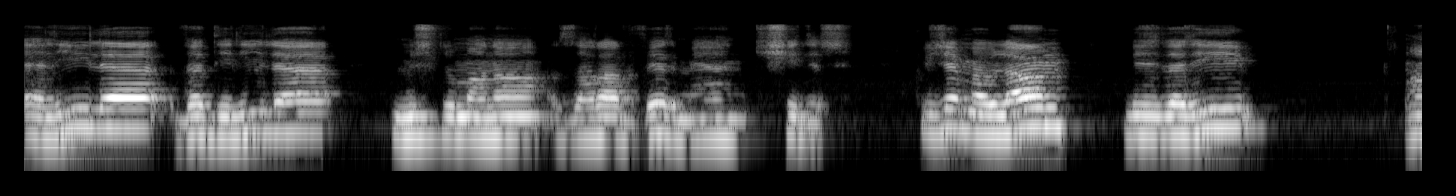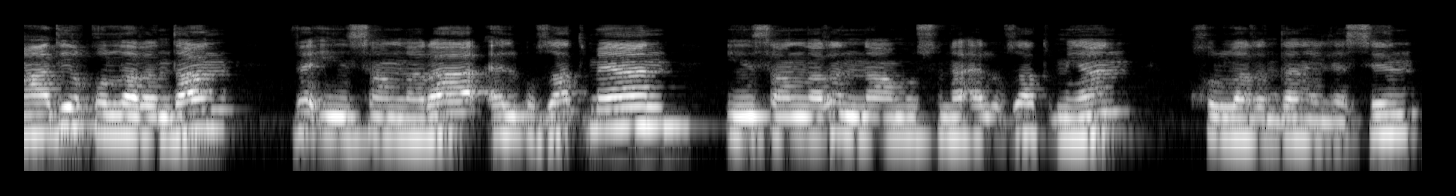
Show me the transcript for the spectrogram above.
eliyle ve diliyle Müslümana zarar vermeyen kişidir. Yüce Mevlam bizleri adil kullarından ve insanlara el uzatmayan, insanların namusuna el uzatmayan kullarından eylesin.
